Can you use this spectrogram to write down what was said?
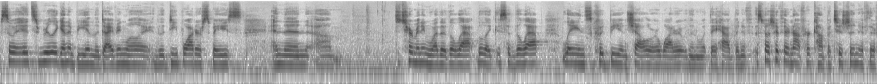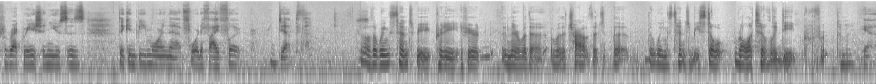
So it's really going to be in the diving well, uh, the deep water space, and then um, determining whether the lap, like I said, the lap lanes could be in shallower water than what they have been, if- especially if they're not for competition, if they're for recreation uses, they can be more in that four to five foot depth. Well, the wings tend to be pretty, if you're in there with a, with a child, the, the the wings tend to be still relatively deep for, to me. Yeah,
